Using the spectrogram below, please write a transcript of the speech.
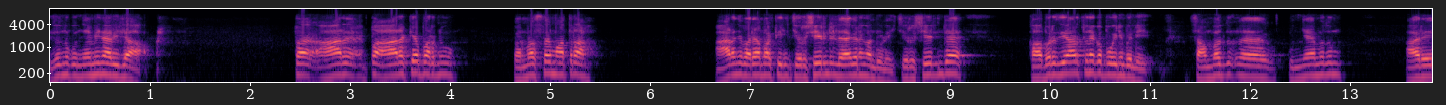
ഇതൊന്നും കുഞ്ഞമ്മീനെ അറിയില്ല. ഇപ്പൊ ആരെ ഇപ്പൊ ആരൊക്കെ പറഞ്ഞു? പെൺമസ്ത മാത്ര? ആരെന്ന് പറയാൻ ബാക്കി? ചെറുശ്ശേരിന്റെ ലേഖനം കണ്ടോളി ചെറുശ്ശേരിന്റെ ഖബർ ദിയാറത്തിനൊക്കെ പോയിന് പോലെ സമദ് കുഞ്ഞാമതും ആര്?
